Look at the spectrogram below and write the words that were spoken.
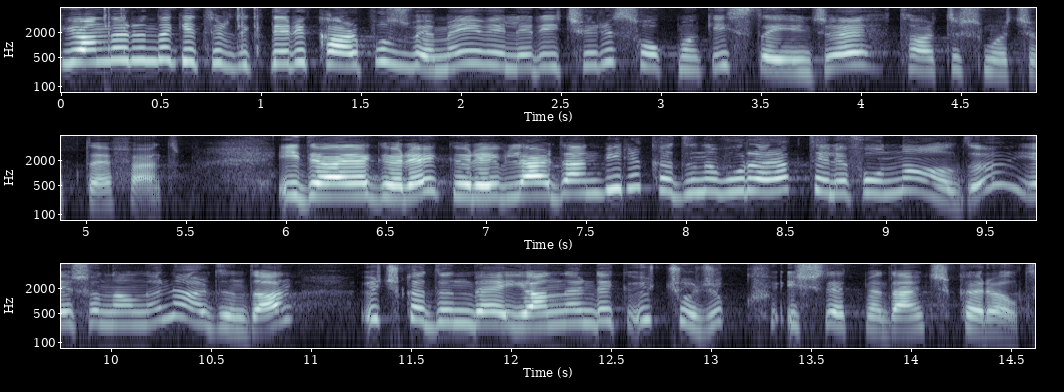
yanlarında getirdikleri karpuz ve meyveleri içeri sokmak isteyince tartışma çıktı efendim. İddiaya göre görevlilerden biri kadını vurarak telefonunu aldı. Yaşananların ardından üç kadın ve yanlarındaki üç çocuk işletmeden çıkarıldı.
